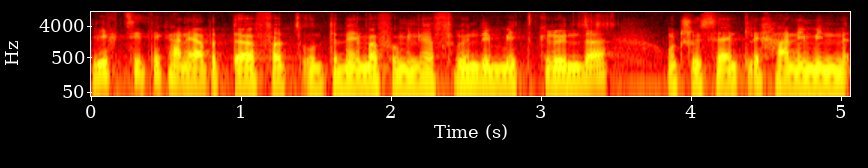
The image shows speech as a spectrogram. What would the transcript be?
Gleichzeitig habe ich aber das Unternehmen von meiner Freundin mitgründen und schlussendlich habe ich mich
